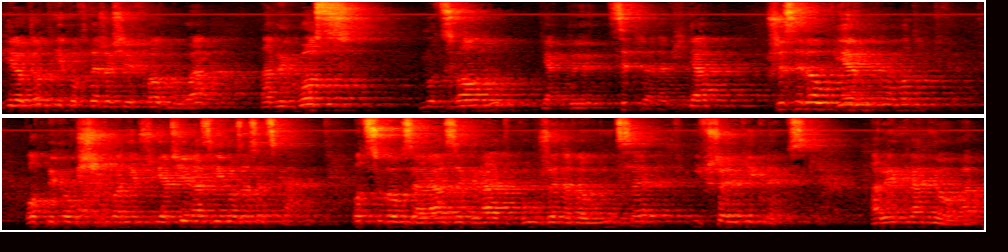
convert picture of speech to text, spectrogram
wielokrotnie powtarza się formuła, aby głos dzwonu, jakby cytra Dawida, przyzywał wiernych modlitwę. Odpychał sidła nieprzyjaciela z jego zasadzkami. Odsuwał zarazę, grad, burzę, nawałnice i wszelkie klęski. A ręka anioła,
